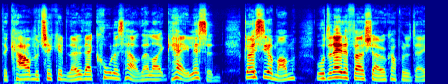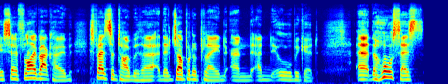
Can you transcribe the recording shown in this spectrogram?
The cow and the chicken, though, they're cool as hell. They're like, hey, listen, go see your mum. We'll delay the first show a couple of days, so fly back home, spend some time with her, and then jump on a plane, and, and it'll all be good. Uh, the horse says,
